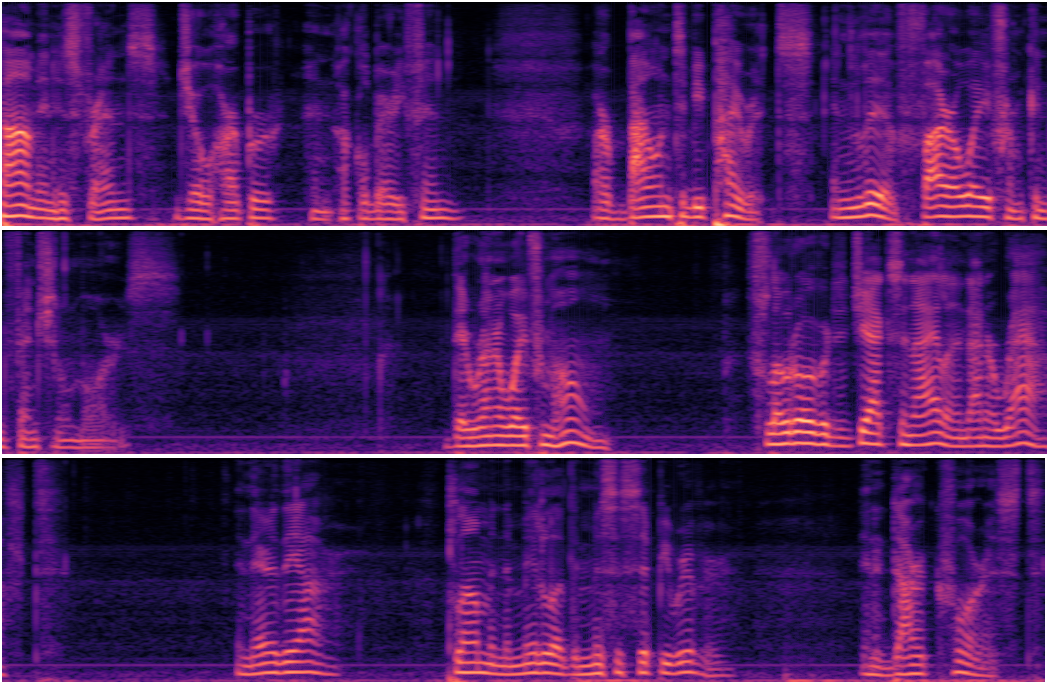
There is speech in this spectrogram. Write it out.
Tom and his friends, Joe Harper and Huckleberry Finn, are bound to be pirates and live far away from conventional moors. They run away from home, float over to Jackson Island on a raft, and there they are, plumb in the middle of the Mississippi River, in a dark forest,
